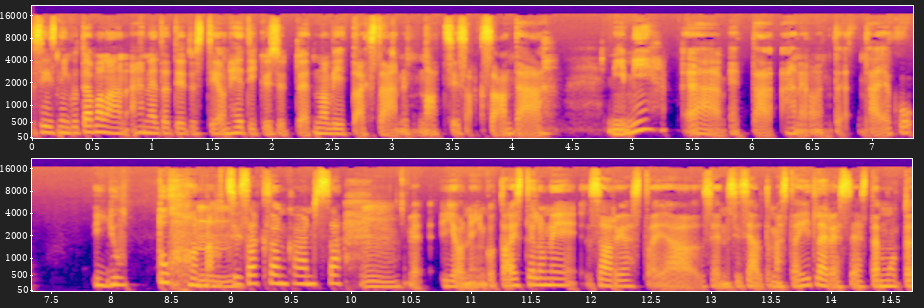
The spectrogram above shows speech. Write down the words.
siis niin kuin tavallaan häneltä tietysti on heti kysytty, että no viittaako tämä nyt Natsi-Saksaan tämä nimi, että hänellä on tämä joku juttu juttu mm. Natsi-Saksan kanssa mm. jo niin kuin taisteluni sarjasta ja sen sisältämästä Hitleresseestä, mutta,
